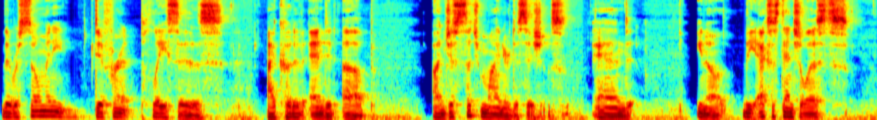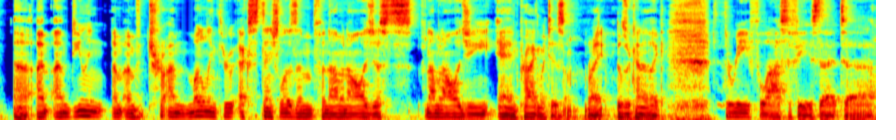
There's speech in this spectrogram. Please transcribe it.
there were so many different places I could have ended up on just such minor decisions. And you know, the existentialists uh, I'm, I'm dealing I'm I'm, tr- I'm muddling through existentialism phenomenologists phenomenology and pragmatism right those are kind of like three philosophies that uh,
